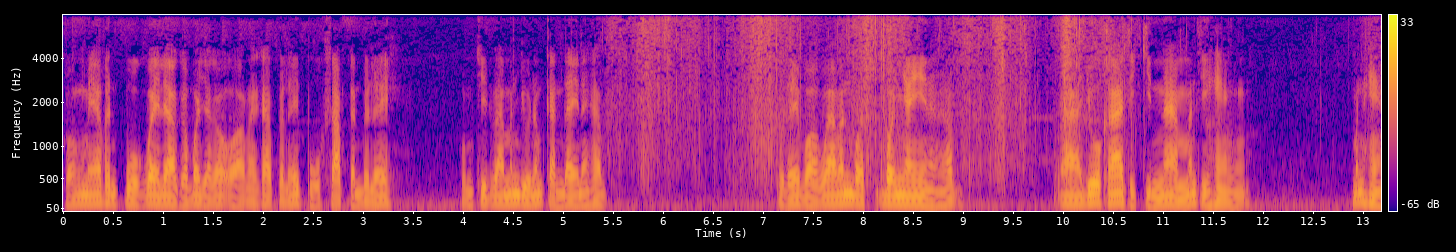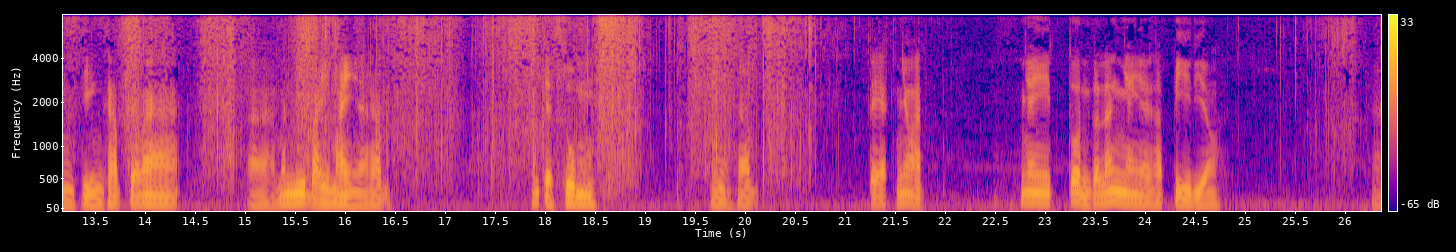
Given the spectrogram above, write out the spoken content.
ของแม่เพิ่นปลูกไว้แล้วก็บ่อยากเอาออกนะครับ ก็เลยปลูกซับกันไปเลย ผมคิดว่ามันอยู่น้กันได้นะครับผู้ใดบอกว่ามันบ่บ่ใหญ่นะครับว่าโยคะสิกินน้ำมันสิแห้งมันแห้งจริงครับ แต่ว่าอ่ามันมีใบไม้นะครับ มันจะซุ่มนี่ครับ แตกยอดใหญ่ต้นกำลังใหญ่ครับ ปีเดียวอะ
